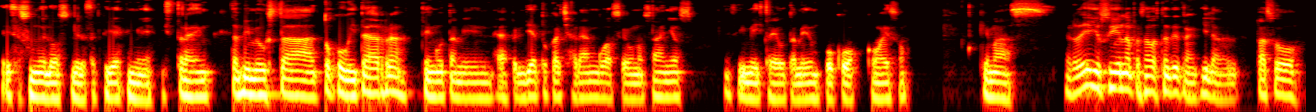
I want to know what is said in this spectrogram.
esa es una de, los, de las actividades que me distraen. También me gusta, toco guitarra, tengo también, aprendí a tocar charango hace unos años, así me distraigo también un poco con eso. ¿Qué más? En realidad yo soy una persona bastante tranquila, paso,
